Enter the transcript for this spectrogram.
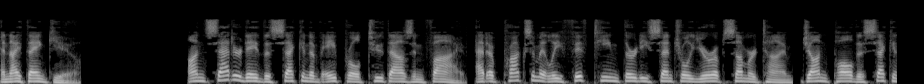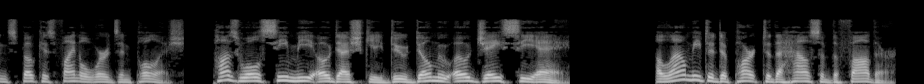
and I thank you. On Saturday 2 April 2005, at approximately 1530 Central Europe Summer Time, John Paul II spoke his final words in Polish. Pozwól si mi odeszki do domu ojca. Allow me to depart to the house of the Father,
